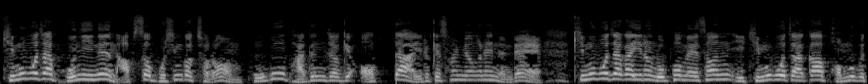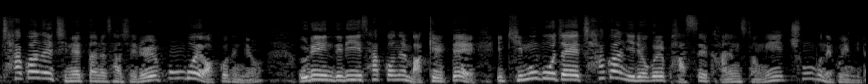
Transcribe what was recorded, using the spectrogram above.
김 후보자 본인은 앞서 보신 것처럼 보고 받은 적이 없다 이렇게 설명을 했는데 김 후보자가 이런 로펌에선 이 김 후보자가 법무부 차관을 지냈다는 사실을 홍보해 왔거든요. 의뢰인들이 사건을 맡길 때 이 김 후보자의 차관 이력을 봤을 가능성이 충분해 보입니다.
